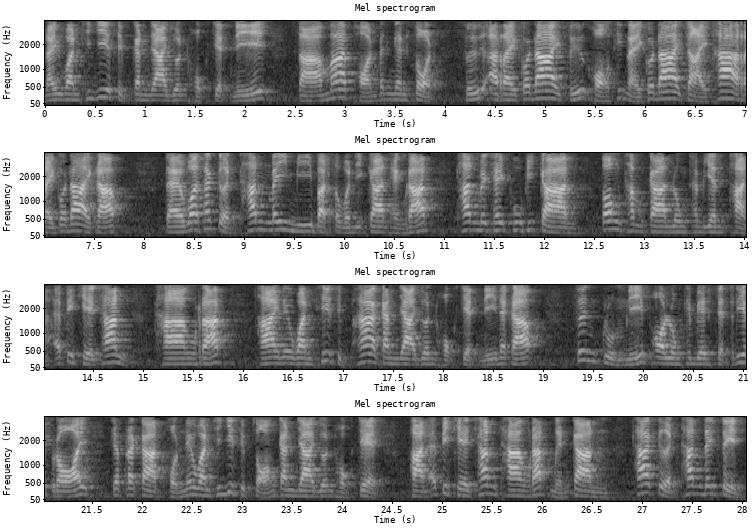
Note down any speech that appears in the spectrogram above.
ในวันที่ 20 กันยายน 67 นี้ สามารถถอนเป็นเงินสด ซื้ออะไรก็ได้ซื้อของที่ไหนก็ได้จ่ายค่าอะไรก็ได้ครับ แต่ว่าถ้าเกิดท่านไม่มีบัตรสวัสดิการแห่งรัฐ ท่านไม่ใช่ผู้พิการ ต้องทำการลงทะเบียนผ่านแอปพลิเคชัน ทางรัฐ ภายในวันที่ 15 กันยายน 67 นี้นะครับซึ่งกลุ่มนี้พอลงทะเบียนเสร็จเรียบร้อย จะประกาศผลในวันที่ 22 กันยายน 67 ผ่านแอปพลิเคชันทางรัฐเหมือนกัน ถ้าเกิดท่านได้สิทธิ์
